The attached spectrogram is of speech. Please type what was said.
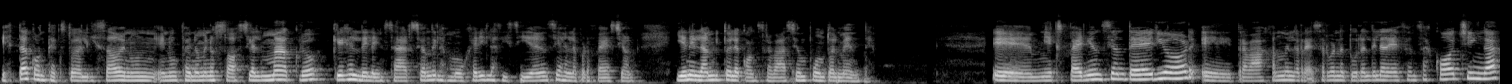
está contextualizado en un, en un, fenómeno social macro, que es el de la inserción de las mujeres y las disidencias en la profesión y en el ámbito de la conservación puntualmente. Eh, mi experiencia anterior, eh, trabajando en la Reserva Natural de la Defensa Escochinga,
